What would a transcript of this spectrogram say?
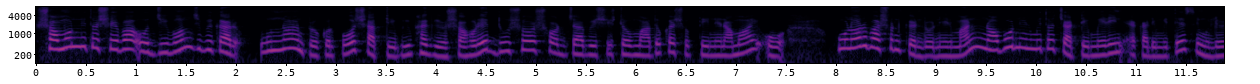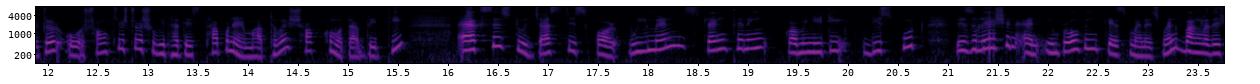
সমন্বিত সেবা ও জীবন জীবিকার উন্নয়ন প্রকল্প সাতটি বিভাগীয় শহরে দুশো শয্যা বিশিষ্ট মাদকাশক্তি নিরাময় ও পুনর্বাসন কেন্দ্র নির্মাণ, নবনির্মিত চারটি মেরিন একাডেমিতে সিমুলেটর ও সংশ্লিষ্ট সুবিধাদি স্থাপনের মাধ্যমে সক্ষমতা বৃদ্ধি access to justice for women strengthening community dispute resolution and improving case management Bangladesh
